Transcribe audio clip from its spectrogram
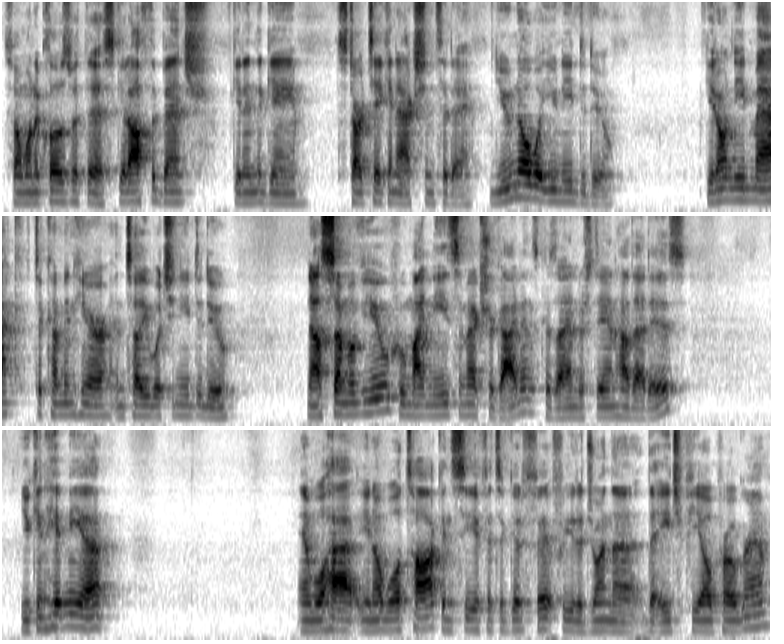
So I want to close with this get off the bench, get in the game. Start taking action today. You know what you need to do. You don't need Mac to come in here and tell you what you need to do. Now, some of you who might need some extra guidance, because I understand how that is, you can hit me up and we'll have, you know, we'll talk and see if it's a good fit for you to join the, the HPL program,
